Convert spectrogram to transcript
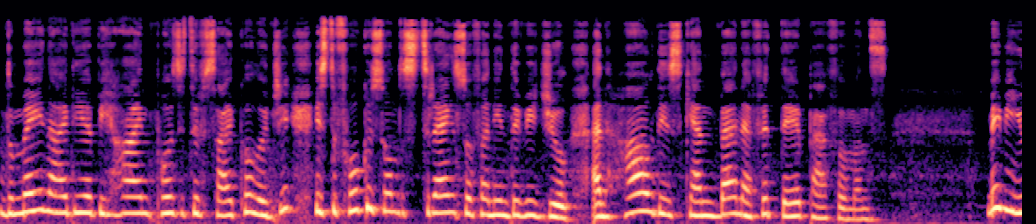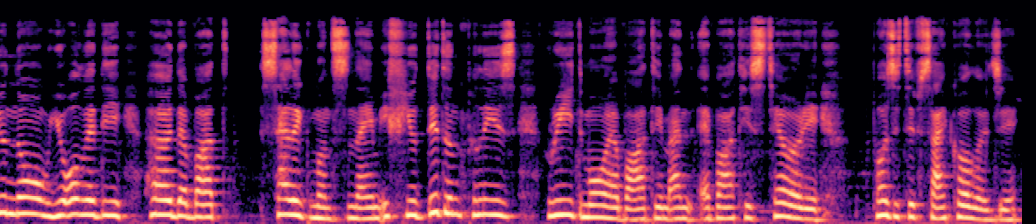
the main idea behind positive psychology is to focus on the strengths of an individual and how this can benefit their performance. Maybe you know you already heard about Seligman's name. If you didn't, please read more about him and about his theory, positive psychology.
